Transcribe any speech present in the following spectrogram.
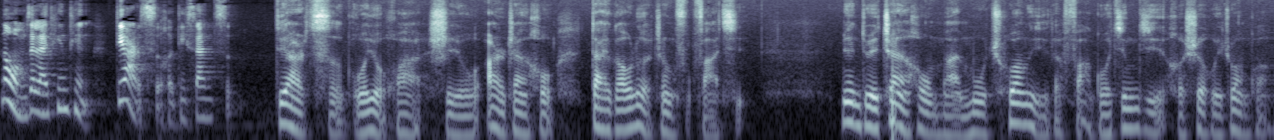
那我们再来听听第二次和第三次。第二次国有化是由二战后戴高乐政府发起。面对战后满目疮痍的法国经济和社会状况，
